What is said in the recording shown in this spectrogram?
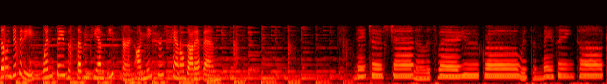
Serendipity, Wednesdays at 7 p.m. Eastern on natureschannel.fm. Nature's Channel is where you grow with amazing talk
